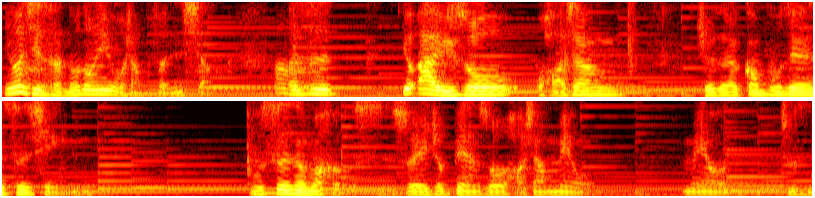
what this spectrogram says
因为其实很多东西我想分享，嗯、但是又碍于说，我好像觉得公布这件事情不是那么合适，所以就变成说好像没有没有，就是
